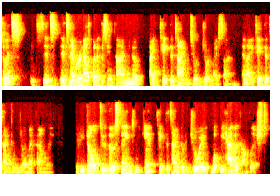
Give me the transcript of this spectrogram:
So it's it's it's it's never enough, but at the same time, you know, I take the time to enjoy my son and I take the time to enjoy my family. If you don't do those things and you can't take the time to enjoy what we have accomplished,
